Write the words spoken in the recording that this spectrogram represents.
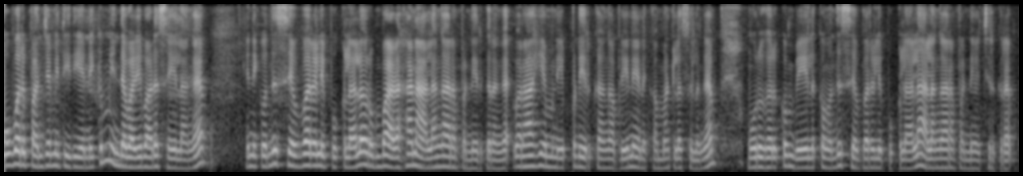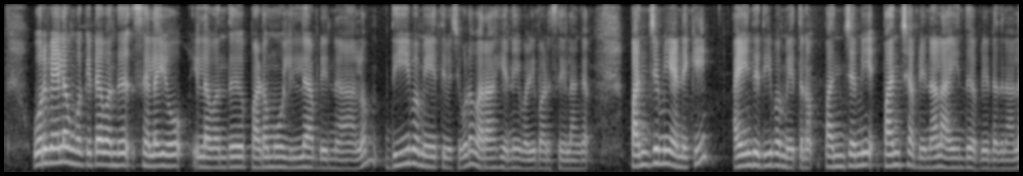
ஒவ்வொரு பஞ்சமி திதி அன்றைக்கும் இந்த வழிபாடு செய்யலாங்க. இன்றைக்கி வந்து செவ்வரளி பூக்களால் ரொம்ப அழகான அலங்காரம் பண்ணியிருக்கிறேங்க. வராகியம்மன் எப்படி இருக்காங்க அப்படின்னு எனக்கு கமெண்ட்டில் சொல்லுங்கள் முருகருக்கும் வேலுக்கும் வந்து செவ்வரளி பூக்களால் அலங்காரம் பண்ணி வச்சுருக்கிறேன். ஒருவேளை உங்ககிட்ட வந்து சிலையோ இல்லை வந்து படமோ இல்லை அப்படின்னாலும் தீபம் ஏற்றி வச்சு கூட வராகி எண்ணெய் வழிபாடு செய்யலாங்க. பஞ்சமி அன்னைக்கு ஐந்து தீபம் ஏற்றணும் பஞ்சமி பஞ்ச் அப்படின்னாலும் ஐந்து அப்படின்றதுனால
